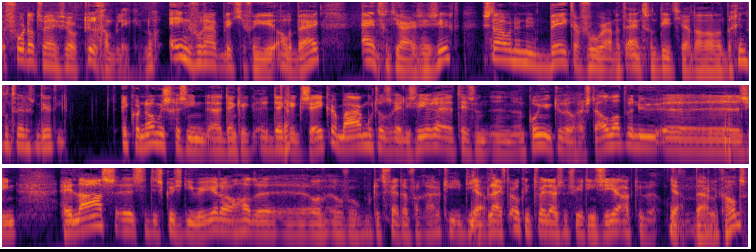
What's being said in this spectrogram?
voordat wij zo terug gaan blikken... nog één vooruitblikje van jullie allebei. Eind van het jaar is in zicht. Staan we er nu beter voor aan het eind van dit jaar... dan aan het begin van 2013? Economisch gezien uh, denk, ik, denk ja. ik zeker. Maar we moeten ons realiseren, het is een, een, een conjunctureel herstel wat we nu uh, zien. Helaas is de discussie die we eerder al hadden uh, over, over, hoe moet het verder vooruit. Die, die ja. blijft ook in 2014 zeer actueel. Ja, duidelijk Hans.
